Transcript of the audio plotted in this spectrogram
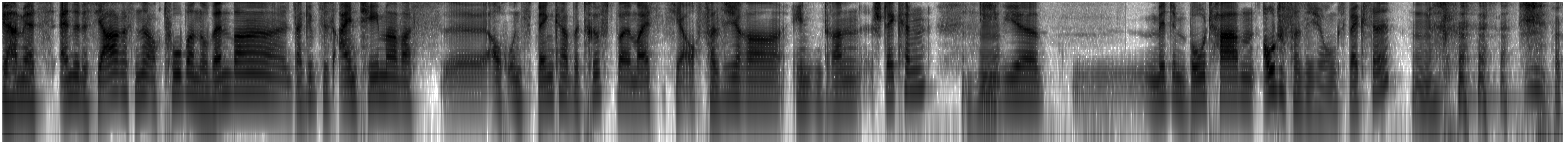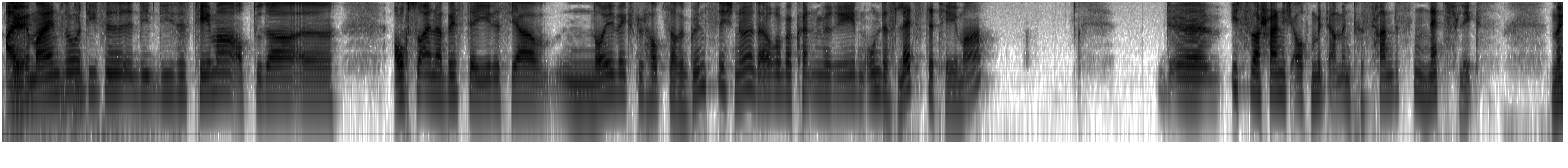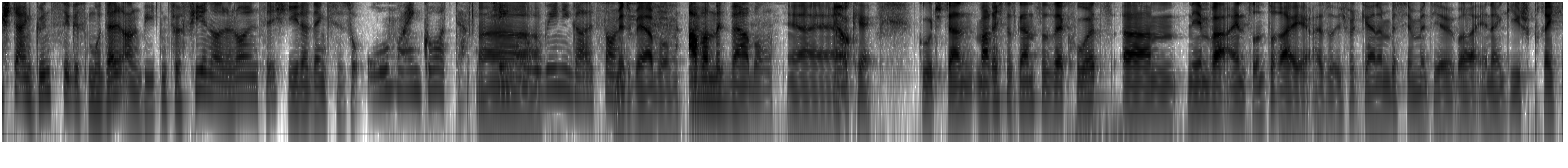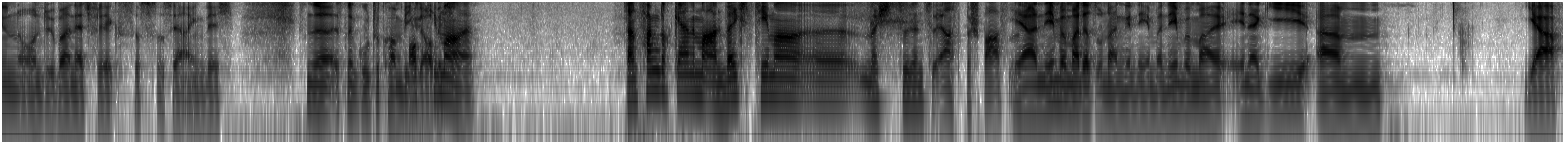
wir haben jetzt Ende des Jahres, ne, Oktober, November, da gibt es ein Thema, was äh, auch uns Banker betrifft, weil meistens ja auch Versicherer hinten dran stecken, die Mhm. wir mit im Boot haben, Autoversicherungswechsel. okay. Allgemein so Mhm. diese, die, dieses Thema, ob du da äh, auch so einer bist, der jedes Jahr neu wechselt, Hauptsache günstig, ne? Darüber könnten wir reden. Und das letzte Thema äh, ist wahrscheinlich auch mit am interessantesten. Netflix möchte ein günstiges Modell anbieten für 4,99. Jeder denkt sich so, oh mein Gott, das sind 10 Ah. Euro weniger als sonst. Mit Werbung. aber ja. mit Werbung. Ja, ja, ja, Ja. okay. Gut, dann mache ich das Ganze sehr kurz. Ähm, nehmen wir eins und drei. Also ich würde gerne ein bisschen mit dir über Energie sprechen und über Netflix. Das ist ja eigentlich ist eine, ist eine gute Kombi, glaube ich. Optimal. Dann fang doch gerne mal an. Welches Thema äh, möchtest du denn zuerst bespaßen? Ja, nehmen wir mal das Unangenehme. Nehmen wir mal Energie. Ähm, ja,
